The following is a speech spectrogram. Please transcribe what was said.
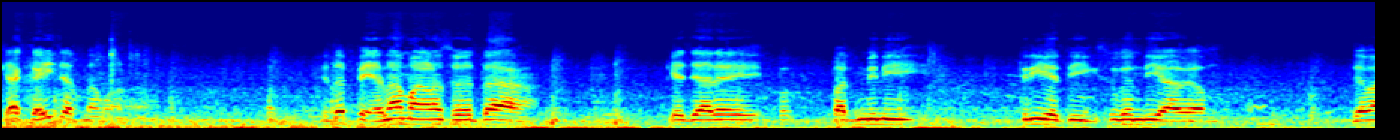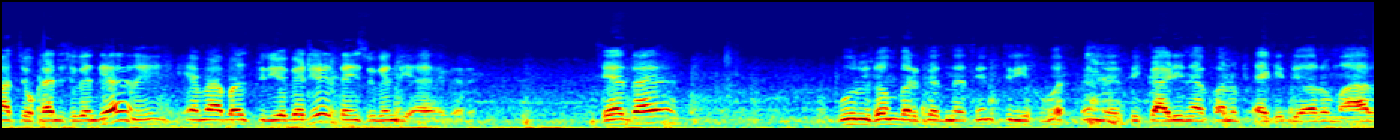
ક્યાં કઈ જાતના માણસ? એ તો પહેલા માણસો હતા કે જયારે પદ્મિની સ્ત્રી હતી સુગંધી આવે આમ. જેમાં ચોખાની સુગંધી આવે ને એમાં બસ સ્ત્રીઓ બેઠી ત્યાં સુગંધી આવ્યા કરે. છે પુરુષો બરકત નથી ને સ્ત્રીઓ બરકત નથી. કાઢી નાખવાનો ફેંકી દેવાનો માલ.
